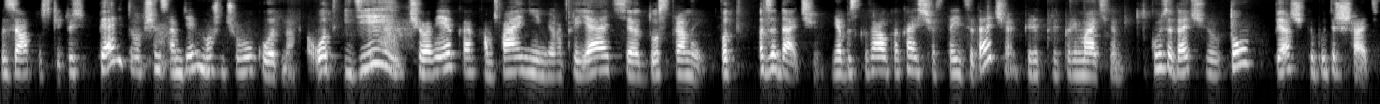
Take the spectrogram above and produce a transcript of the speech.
запуски. То есть пиар это вообще на самом деле можно чего угодно. От идеи человека, компании, мероприятия до страны. Вот от задачи. Я бы сказала, какая сейчас стоит задача перед предпринимателем. Такую задачу то пиарщик и будет решать.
